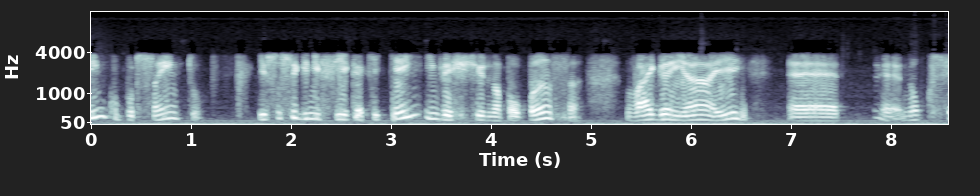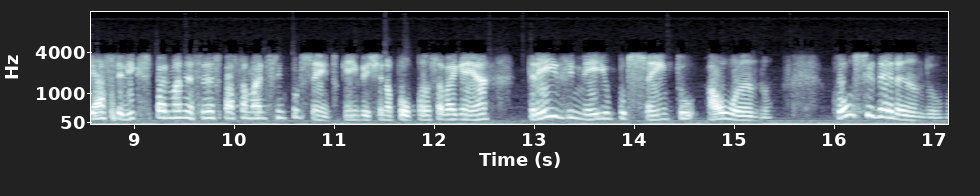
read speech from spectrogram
5%, isso significa que quem investir na poupança vai ganhar aí é, é, no, se a Selic permanecer nesse patamar de 5%, quem investir na poupança vai ganhar 3,5% ao ano. Considerando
